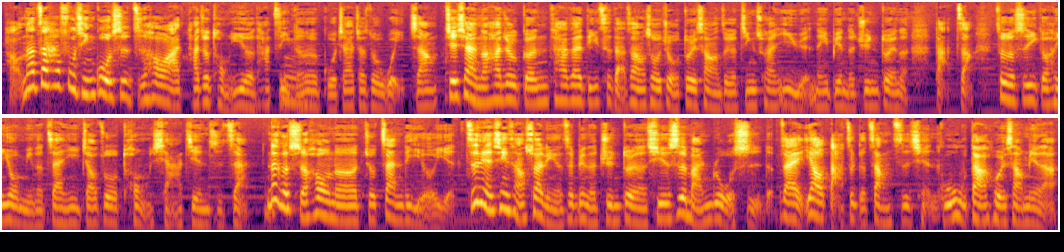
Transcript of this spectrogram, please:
好，那在他父亲过世之后啊，他就统一了他自己的那个国家，叫做尾张。嗯、接下来呢，他就跟他在第一次打仗的时候就有对上了这个金川议员那边的军队呢打仗。这个是一个很有名的战役，叫做统辖间之战。那个时候呢，就战力而言，织田信长率领的这边的军队呢，其实是蛮弱势的。在要打这个仗之前，鼓舞大会上面啊，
